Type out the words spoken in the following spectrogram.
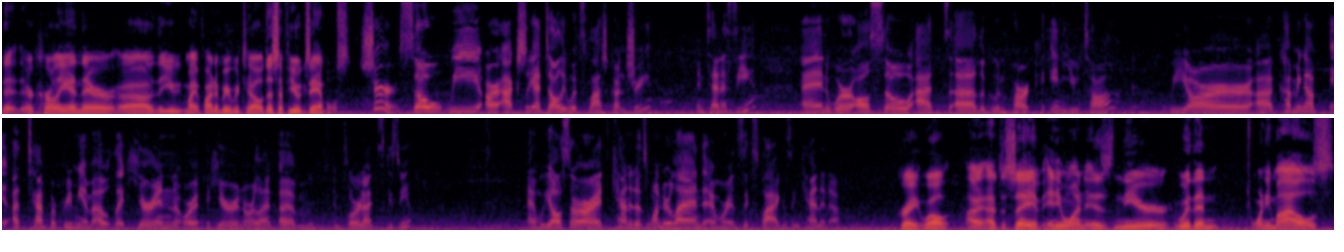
that are currently in there uh, that you might find a beaver tail? Just a few examples. Sure. So we are actually at Dollywood Splash Country in Tennessee, and we're also at uh, Lagoon Park in Utah. We are uh, coming up at Tampa Premium Outlet here in or, here in Orlando, um, in Florida. Excuse me. And we also are at Canada's Wonderland, and we're in Six Flags in Canada. Great. Well, I have to say, if anyone is near within 20 miles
